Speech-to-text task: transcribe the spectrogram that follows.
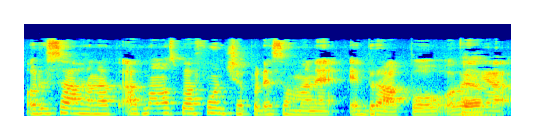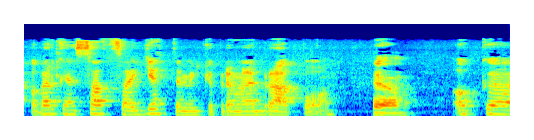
Och då sa han att, att man måste bara fortsätta på det som man är, är bra på och, Ja. välja, och verkligen satsa jättemycket på det man är bra på. Ja. Och uh,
